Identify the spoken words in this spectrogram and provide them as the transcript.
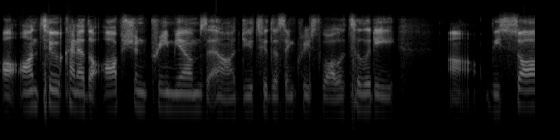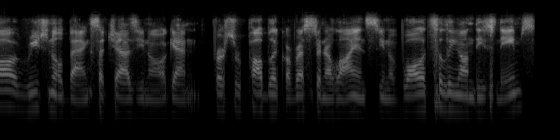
onto kind of the option premiums uh, due to this increased volatility. Uh, we saw regional banks such as, you know, again, First Republic or Western Alliance, you know, volatility on these names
